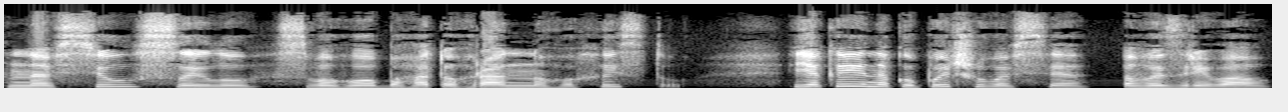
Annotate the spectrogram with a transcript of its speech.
на всю силу свого багатогранного хисту, який накопичувався, визрівав,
